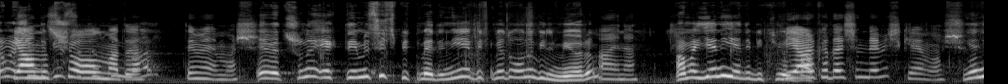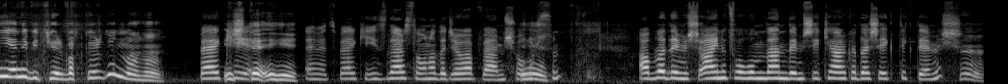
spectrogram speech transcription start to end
Ama Yalnız şimdi bir şu sıkıntım olmadı. var. Değil mi Emoş? Evet şunu ektiğimiz hiç bitmedi. Niye bitmedi onu bilmiyorum. Aynen. Ama yeni yeni bitiyor Bir bak. arkadaşın demiş ki Emoş. Yeni yeni bitiyor bak gördün mü ha? Belki İşte iyi. evet belki izlerse ona da cevap vermiş olursun. Abla demiş aynı tohumdan demiş iki arkadaş ektik demiş. Hı.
